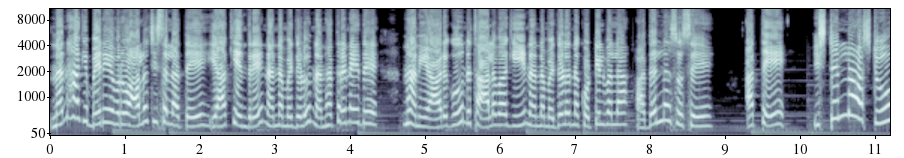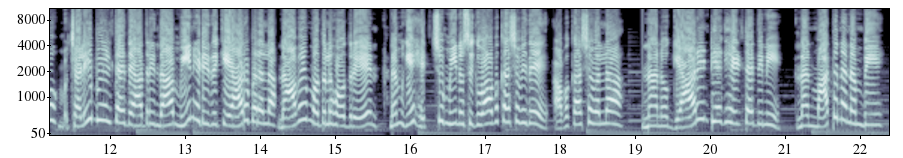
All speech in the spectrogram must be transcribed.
ನನ್ನ ಹಾಗೆ ಬೇರೆಯವರು ಆಲೋಚಿಸಲತ್ತೆ ಯಾಕೆ ಅಂದ್ರೆ ನನ್ನ ಮೆದುಳು ನನ್ನ ಹತ್ರನೇ ಇದೆ. ನಾನು ಯಾರಿಗೂ ಸಾಲವಾಗಿ ನನ್ನ ಮೆದುಳನ್ನ ಕೊಟ್ಟಿಲ್ವಲ್ಲ? ಅದಲ್ಲ ಸೊಸೆ. ಅತ್ತೆ, ಇಷ್ಟೆಲ್ಲ ಅಷ್ಟು ಚಳಿ ಬೀಳ್ತಾ ಇದೆ. ಆದ್ರಿಂದ ಮೀನ್ ಹಿಡಿಯೋದಕ್ಕೆ ಯಾರು ಬರಲ್ಲ. ನಾವೇ ಮೊದಲು ಹೋದ್ರೆ ನಮ್ಗೆ ಹೆಚ್ಚು ಮೀನು ಸಿಗುವ ಅವಕಾಶವಿದೆ. ಅವಕಾಶವಲ್ಲ. ನಾನು ಗ್ಯಾರಂಟಿಯಾಗಿ ಹೇಳ್ತಾ ಇದ್ದೀನಿ. ನನ್ ಮಾತನ್ನ ನಂಬಿ.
